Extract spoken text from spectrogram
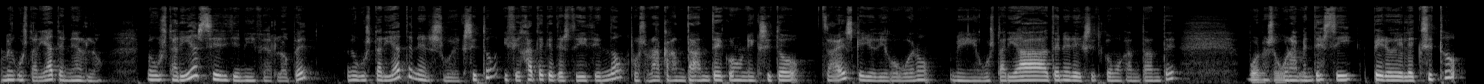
me gustaría tenerlo. Me gustaría ser Jennifer López me gustaría tener su éxito. Y fíjate que te estoy diciendo, pues una cantante con un éxito, ¿sabes? Que yo digo, bueno, me gustaría tener éxito como cantante. Bueno, seguramente sí, pero el éxito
